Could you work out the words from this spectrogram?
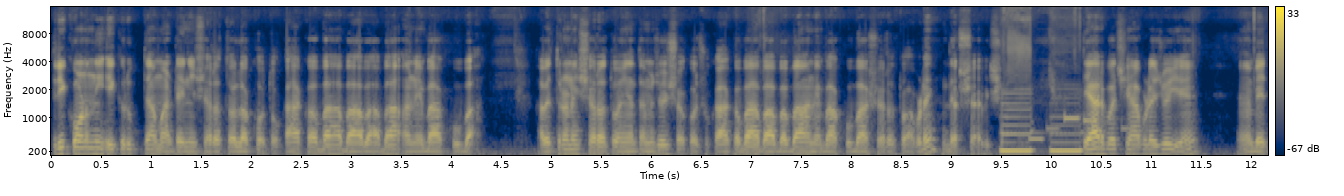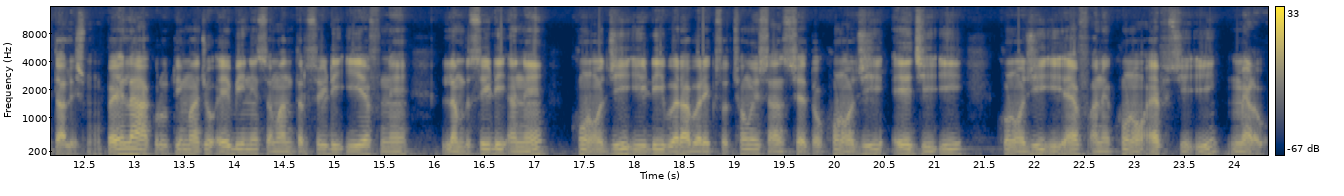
ત્રિકોણની એકરૂપતા માટેની શરતો લખો તો કાકબા બા બાબા અને બા કુબા હવે ત્રણેય શરતો અહીંયા તમે જોઈ શકો છો. કાકબા બાબા અને બાકુબા શરતો આપણે દર્શાવીશું. ત્યાર પછી આપણે જોઈએ બેતાલીસમું. પહેલા આકૃતિમાં જો એ બીને સમાંતર સીડી ઈએફને લંબ સીડી અને ખૂણો જીઈડી બરાબર એકસો છવ્વીસ અંશ છે, તો ખૂણો જી એ જીઈ ખૂણો જીઈ એફ અને ખૂણો એફ જીઈ મેળવો.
